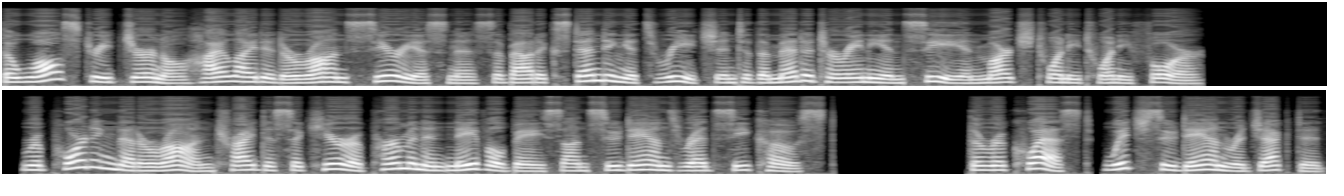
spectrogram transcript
The Wall Street Journal highlighted Iran's seriousness about extending its reach into the Mediterranean Sea in March 2024 reporting that Iran tried to secure a permanent naval base on Sudan's Red Sea coast. The request, which Sudan rejected,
